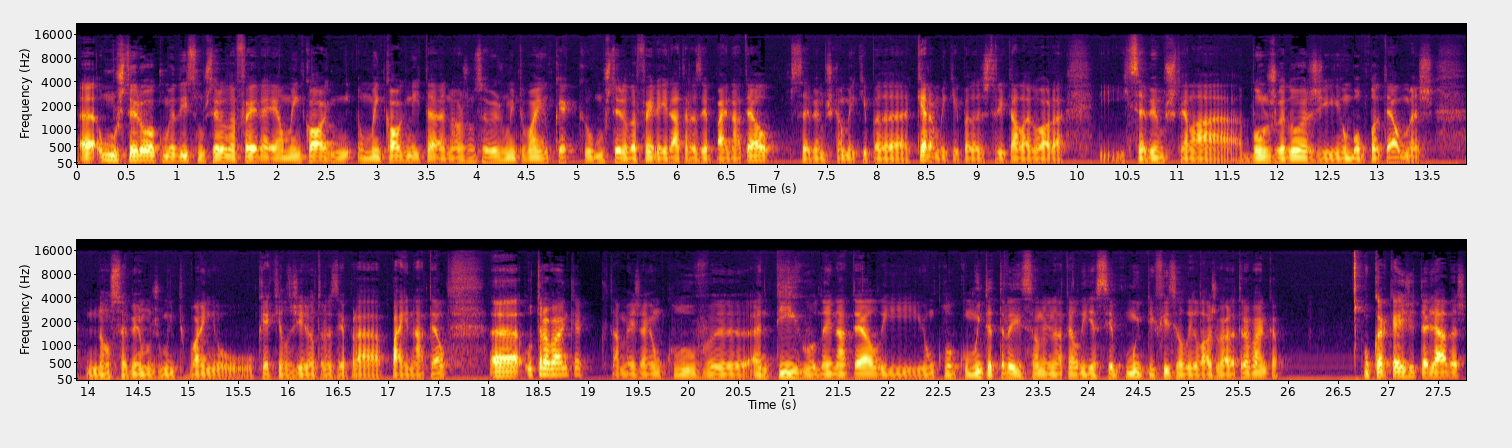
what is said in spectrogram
Uh, o Mosteiro, como eu disse, o Mosteiro da Feira é uma incógnita, uma incógnita, nós não sabemos muito bem o que é que o Mosteiro da Feira irá trazer para a Inatel, sabemos que é uma equipa da, que era uma equipa da Distrital agora e, sabemos que tem lá bons jogadores e um bom plantel, mas não sabemos muito bem o, o que é que eles irão trazer para, para a Inatel. Uh, o Travanca, que também já é um clube antigo da Inatel e um clube com muita tradição na Inatel e é sempre muito difícil ir lá jogar a Travanca o Carquejo e Talhadas,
